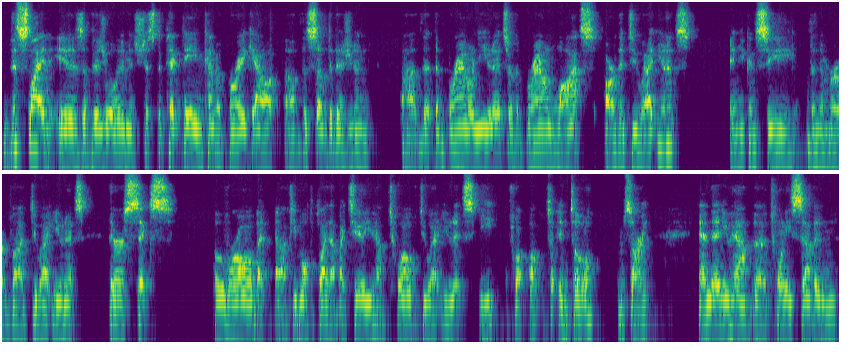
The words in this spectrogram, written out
This slide is a visual image just depicting kind of a breakout of the subdivision uh, that the brown units or the brown lots are the duet units. And you can see the number of uh, duet units. There are six overall, but uh, if you multiply that by two, you have 12 duet units each 12, uh, in total. I'm sorry. And then you have the 27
